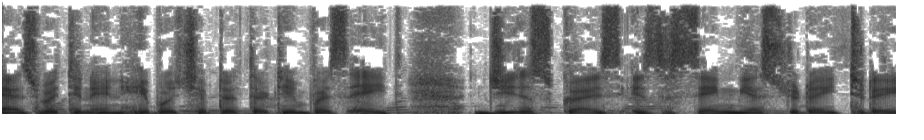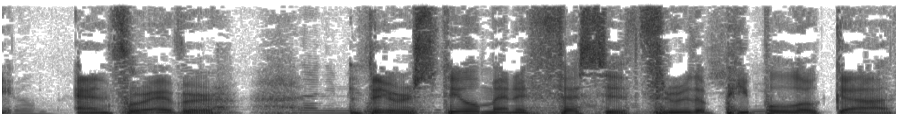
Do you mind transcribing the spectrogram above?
As written in Hebrews chapter 13 verse 8, Jesus Christ is the same yesterday, today, and forever. They are still manifested through the people of God.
